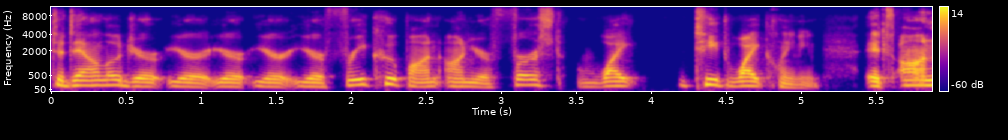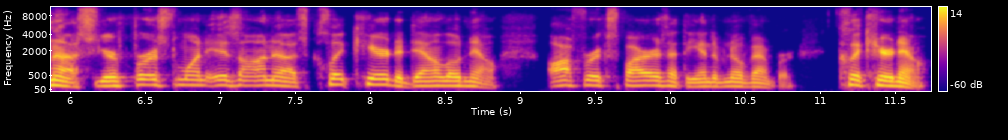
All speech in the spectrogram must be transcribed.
to download your your your your your free coupon on your first white teeth white cleaning. It's on us. Your first one is on us. Click here to download now. Offer expires at the end of November. Click here now.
